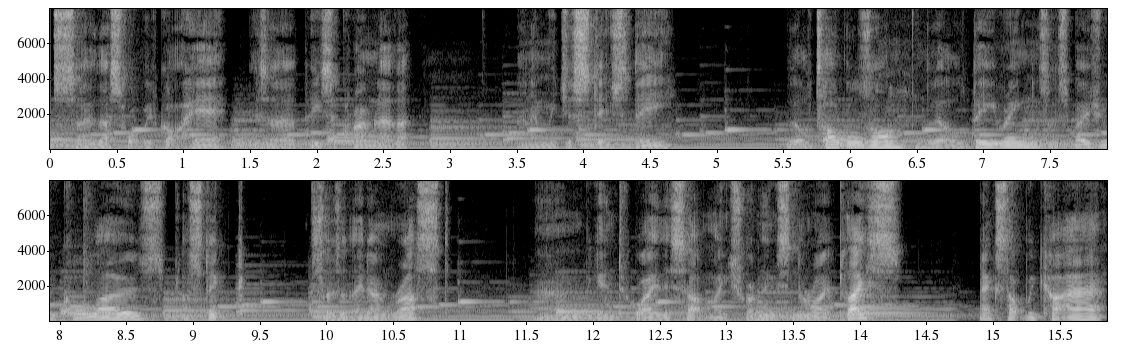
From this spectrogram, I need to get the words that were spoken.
So that's what we've got here, is a piece of chrome leather. And then we just stitch the little toggles on, the little D-rings I suppose you would call those, plastic, so that they don't rust. And begin to weigh this up, make sure everything's in the right place. Next up we cut our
